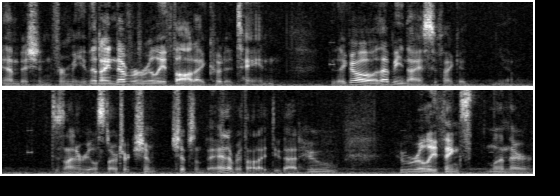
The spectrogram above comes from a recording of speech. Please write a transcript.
ambition for me that I never really thought I could attain. Like, oh, that'd be nice if I could, you know, design a real Star Trek ship, ship someday. I never thought I'd do that. Who, who really thinks when they're,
